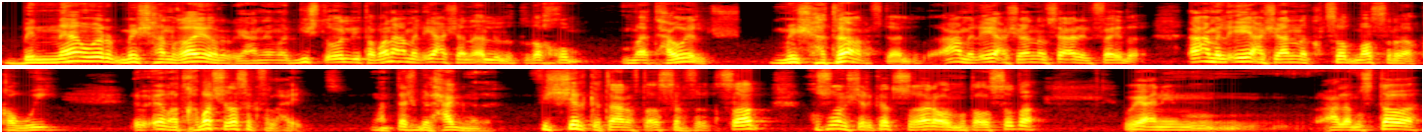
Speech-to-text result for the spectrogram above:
بنناور مش هنغير. يعني ما تجيش تقول لي طب أنا أعمل إيه عشان أقلل التضخم؟ ما تحاولش. مش هتعرف تقلل. أعمل إيه عشان سعر الفايدة؟ أعمل إيه عشان اقتصاد مصر اقويه إيه ما تخبطش راسك في الحيط. ما أنتش بالحجم ده. في شركة تعرف تأثر في الاقتصاد خصوصا الشركات الصغيرة والمتوسطة. ويعني على مستوى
